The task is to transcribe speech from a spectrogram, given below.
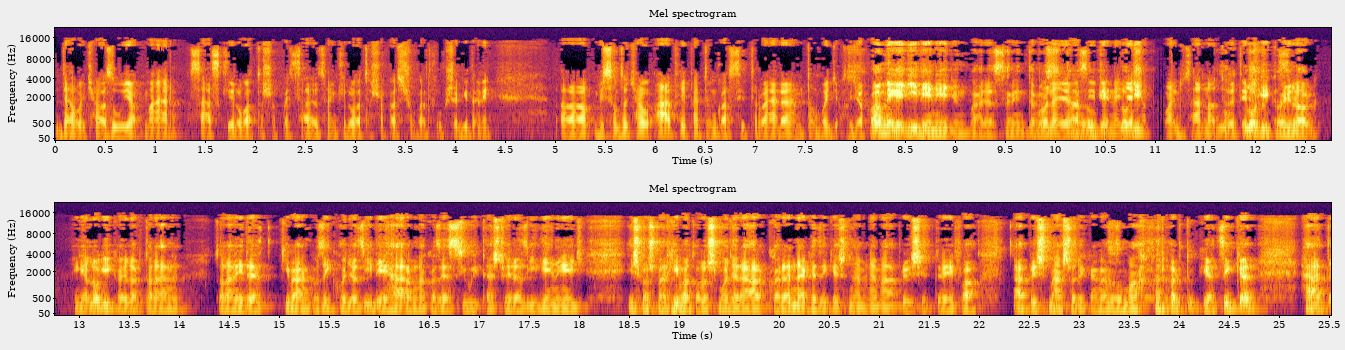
de hogyha az újak már 100 kW-osak vagy 150 kW-osak, az sokat fog segíteni. Uh, viszont, hogyha átléphetünk a Citroenre, nem tudom, hogy, hogy akar... Van még egy idén égyünk már, ez szerintem. Akkor legyen az idén négyes, akkor majd utána a töltés. Logikailag, igen, logikailag talán, talán ide kívánkozik, hogy az ID3-nak az SUV testvére, az ID4 és most már hivatalos magyar árakkal rendelkezik, és nem, nem áprilisi tréfa, április másodikán azonban raktuk ki a cikket. Hát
